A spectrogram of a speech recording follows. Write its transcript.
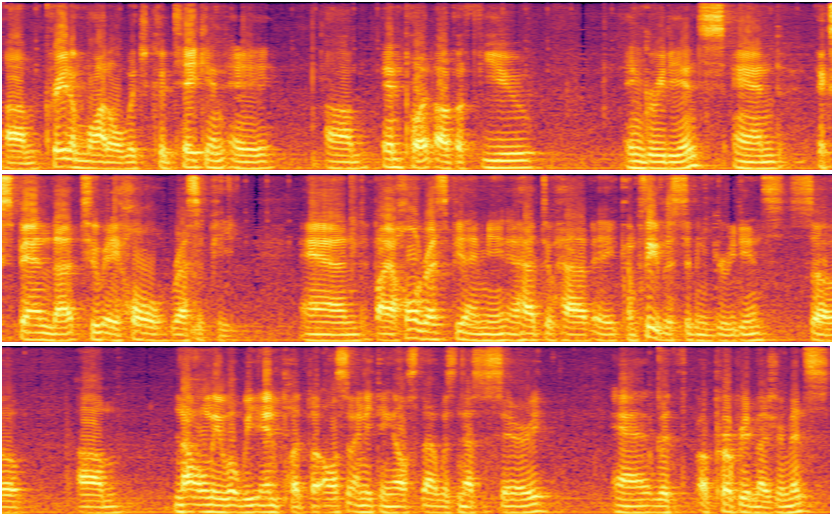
um, create a model which could take in a um, input of a few ingredients and expand that to a whole recipe. And by a whole recipe, I mean it had to have a complete list of ingredients. So um, not only what we input, but also anything else that was necessary and with appropriate measurements.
